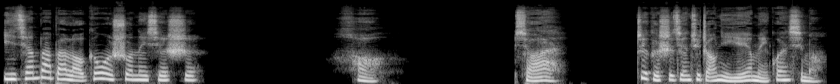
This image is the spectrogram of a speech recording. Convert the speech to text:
以前爸爸老跟我说那些事。好，小爱，这个时间去找你爷爷没关系吗？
